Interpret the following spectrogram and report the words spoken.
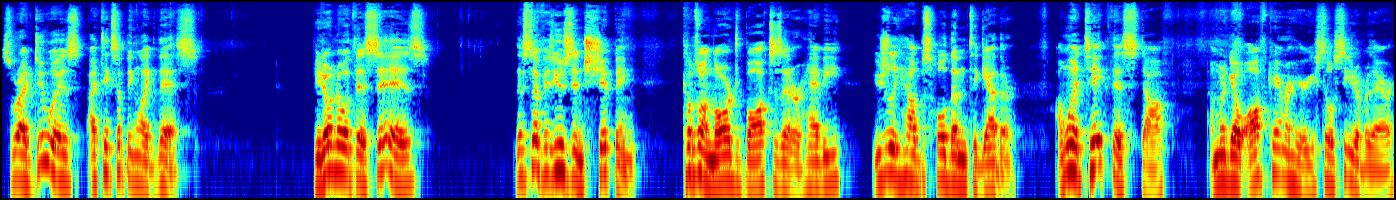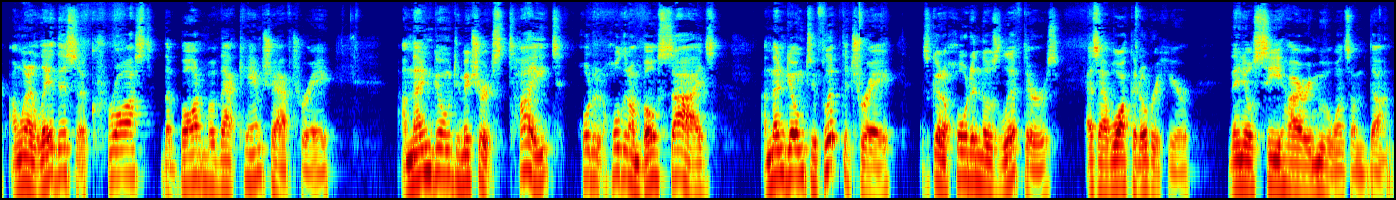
So what I do is I take something like this. If you don't know what this is, this stuff is used in shipping. It comes on large boxes that are heavy. Usually helps hold them together. I'm going to take this stuff. I'm going to go off camera here. You still see it over there. I'm going to lay this across the bottom of that camshaft tray. I'm then going to make sure it's tight. Hold it, hold it on both sides. I'm then going to flip the tray. It's going to hold in those lifters as I walk it over here. Then you'll see how I remove it once I'm done.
